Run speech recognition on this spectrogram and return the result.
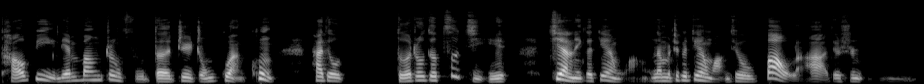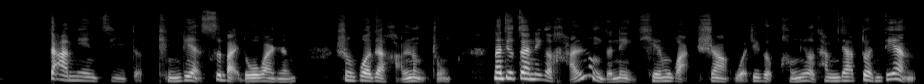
逃避联邦政府的这种管控，他就德州就自己建了一个电网，那么这个电网就爆了啊，就是大面积的停电，四百多万人生活在寒冷中。那就在那个寒冷的那天晚上，我这个朋友他们家断电了，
